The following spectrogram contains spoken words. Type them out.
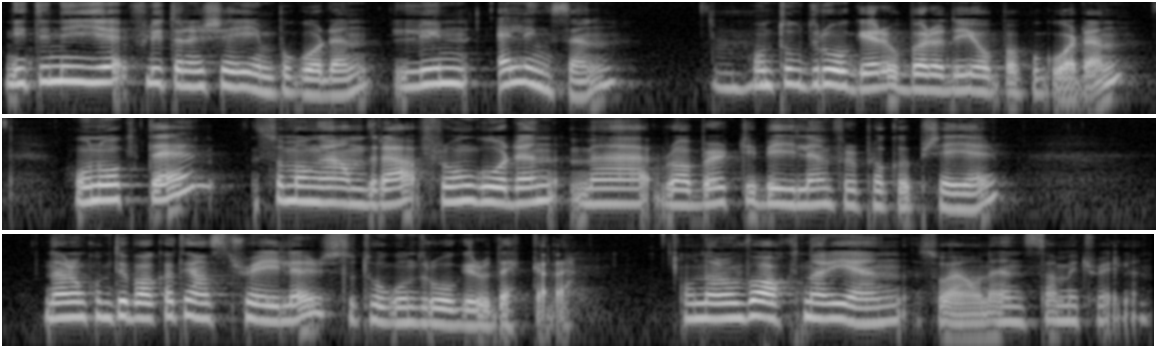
99 flyttade en tjej in på gården, Lynn Ellingsen. Hon tog droger och började jobba på gården. Hon åkte, som många andra, från gården med Robert i bilen för att plocka upp tjejer. När de kom tillbaka till hans trailer så tog hon droger och däckade. Och när hon vaknar igen så är hon ensam i trailern.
